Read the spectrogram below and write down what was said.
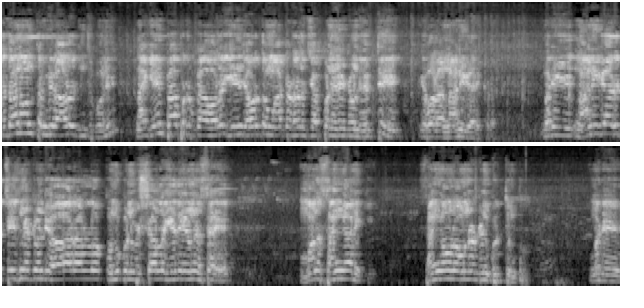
విధానం అంతా మీరు ఆలోచించుకొని నాకేం పేపర్ కావాలో ఏం ఎవరితో మాట్లాడాలో చెప్పండి అనేటువంటి వ్యక్తి ఇవాళ నాని గారు ఇక్కడ. మరి నాని గారు చేసినటువంటి వ్యవహారాల్లో కొన్ని కొన్ని విషయాల్లో ఏదైనా సరే మన సంఘానికి సంఘంలో ఉన్నటువంటి గుర్తింపు. మరి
